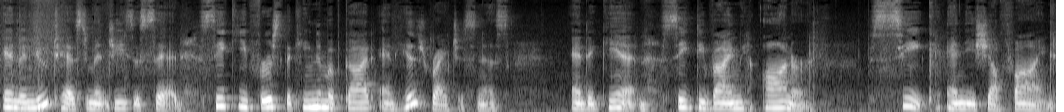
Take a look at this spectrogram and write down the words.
In the New Testament, Jesus said, Seek ye first the kingdom of God and his righteousness. And again, seek divine honor. Seek, and ye shall find.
